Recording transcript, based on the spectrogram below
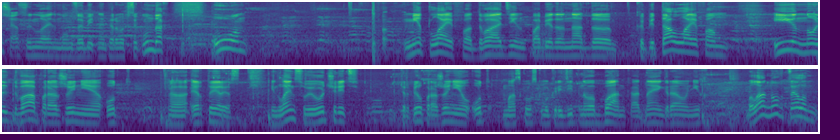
Сейчас Inline мог забить на первых секундах. У MetLife 2-1 победа над Capital Life и 0-2 поражение от э, РТРС. Inline, в свою очередь, терпел поражение от Московского кредитного банка. Одна игра у них была, но в целом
